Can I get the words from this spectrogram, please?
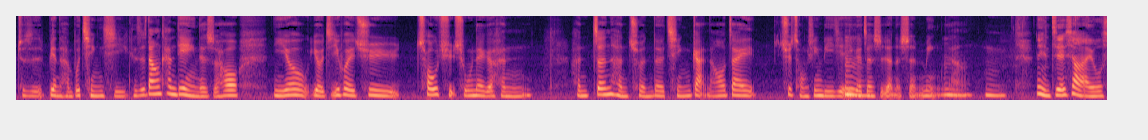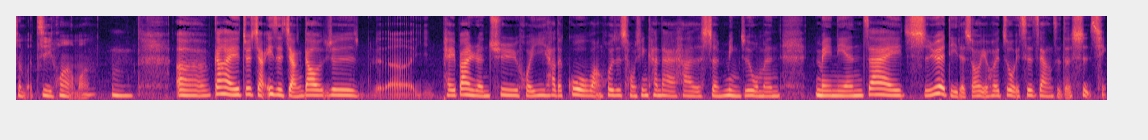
就是变得很不清晰。可是当看电影的时候，你又有机会去抽取出那个很很真、很纯的情感，然后再去重新理解一个真实人的生命。这样，嗯，那你接下来有什么计划吗？嗯。呃，刚才就讲一直讲到，就是呃，陪伴人去回忆他的过往，或者重新看待他的生命。就是我们每年在十月底的时候也会做一次这样子的事情。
